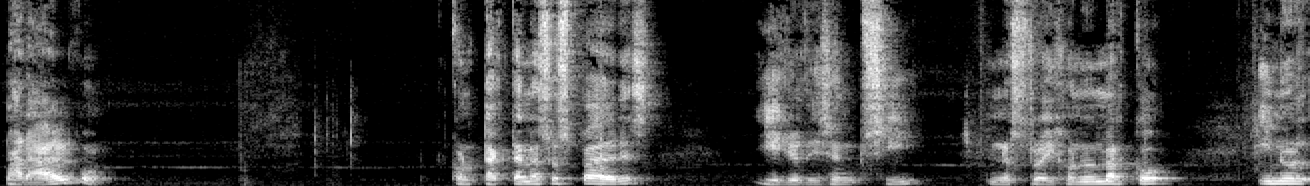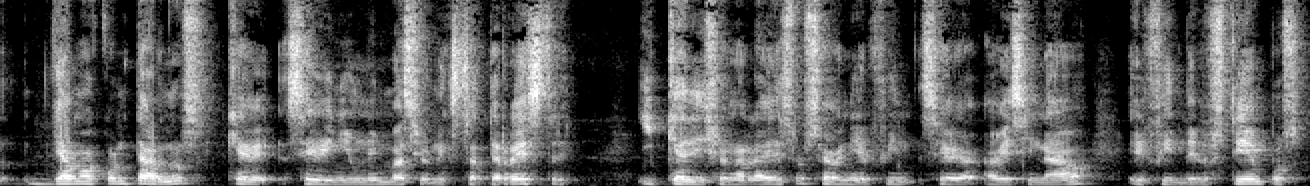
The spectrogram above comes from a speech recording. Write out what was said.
para algo. Contactan a sus padres y ellos dicen, sí, nuestro hijo nos marcó y nos llamó a contarnos que se venía una invasión extraterrestre y que adicional a eso se, venía el fin, se avecinaba el fin de los tiempos.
